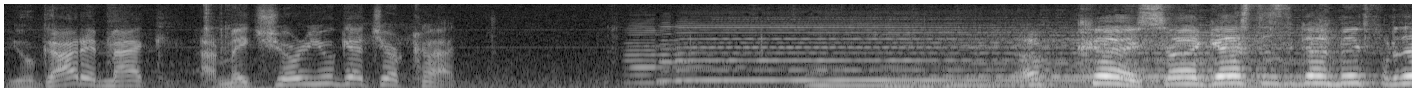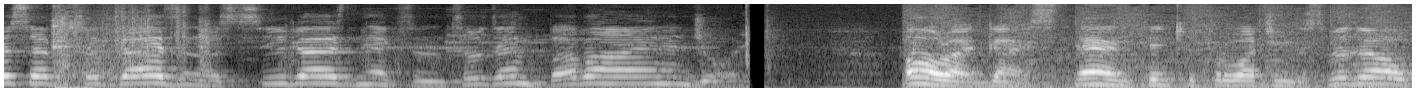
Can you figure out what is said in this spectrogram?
You got it, Mac. I'll make sure you get your cut. Okay, so I guess this is gonna be it for this episode, guys, and I'll see you guys next one. Until then, bye bye and enjoy. Alright, guys, and thank you for watching this video.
